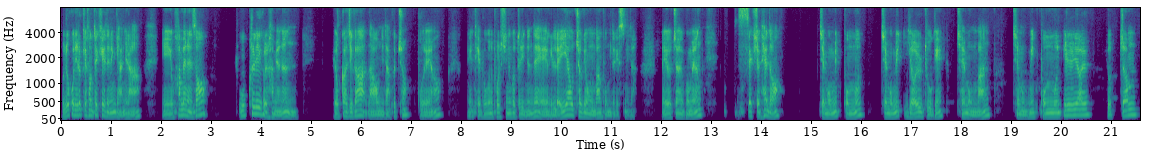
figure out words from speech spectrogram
무조건 이렇게 선택해야 되는 게 아니라 이 화면에서 우클릭을 하면은 몇 가지가 나옵니다. 그쵸? 보여요? 대부분 볼수 있는 것들이 있는데 여기 레이아웃 적용만 보면 되겠습니다. 레이아웃장에 보면 섹션 헤더, 제목 및 본문, 제목 및 12개, 제목만, 제목 및 본문 1열, 요점,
